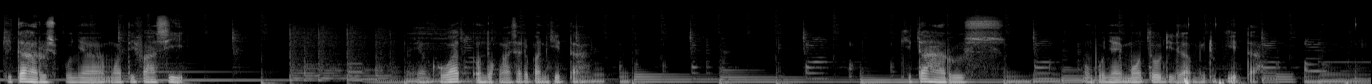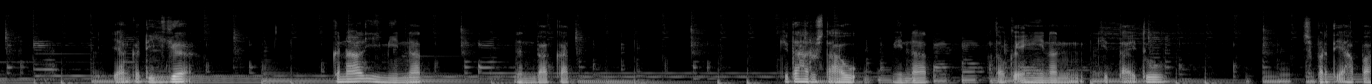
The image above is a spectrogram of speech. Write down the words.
kita harus punya motivasi kuat untuk masa depan kita. Kita harus mempunyai moto di dalam hidup kita. Yang ketiga, kenali minat dan bakat. Kita harus tahu minat atau keinginan kita itu seperti apa.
